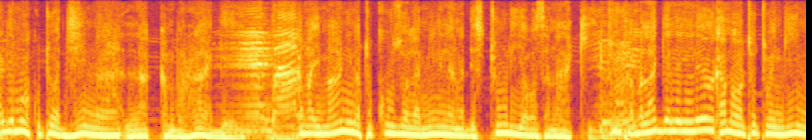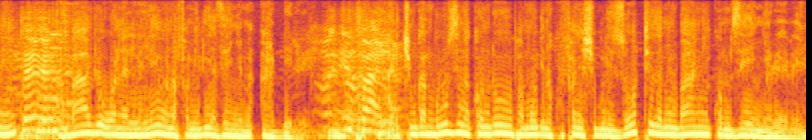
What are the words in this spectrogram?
aliamua kutoa jina la Kambarage kama imani na tukuzo la mila na desturi ya Wazanaki. Kambarage alilelewa kama watoto wengine ambavyo wanalelewa na familia zenye maadili. Alichunga mbuzi na kondoo pamoja na kufanya shughuli zote za nyumbani kwa mzee Nyerere.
